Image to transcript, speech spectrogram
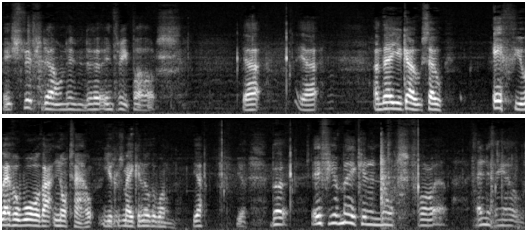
It strips down in uh, in three parts. Yeah, yeah. And there you go. So if you ever wore that nut out, you could make another out one. Yeah. Yeah, but if you're making a nut for anything else,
